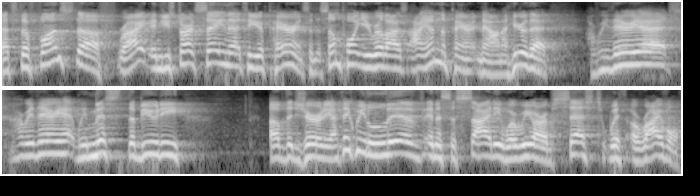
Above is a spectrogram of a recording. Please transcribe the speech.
That's the fun stuff, right? And you start saying that to your parents, and at some point you realize, I am the parent now, and I hear that. Are we there yet? Are we there yet? We miss the beauty of the journey. I think we live in a society where we are obsessed with arrival.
